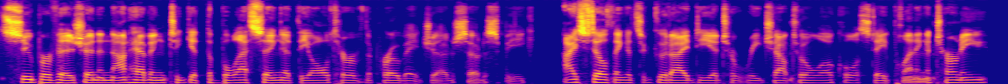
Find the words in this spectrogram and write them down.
supervision and not having to get the blessing at the altar of the probate judge, so to speak. I still think it's a good idea to reach out to a local estate planning attorney,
